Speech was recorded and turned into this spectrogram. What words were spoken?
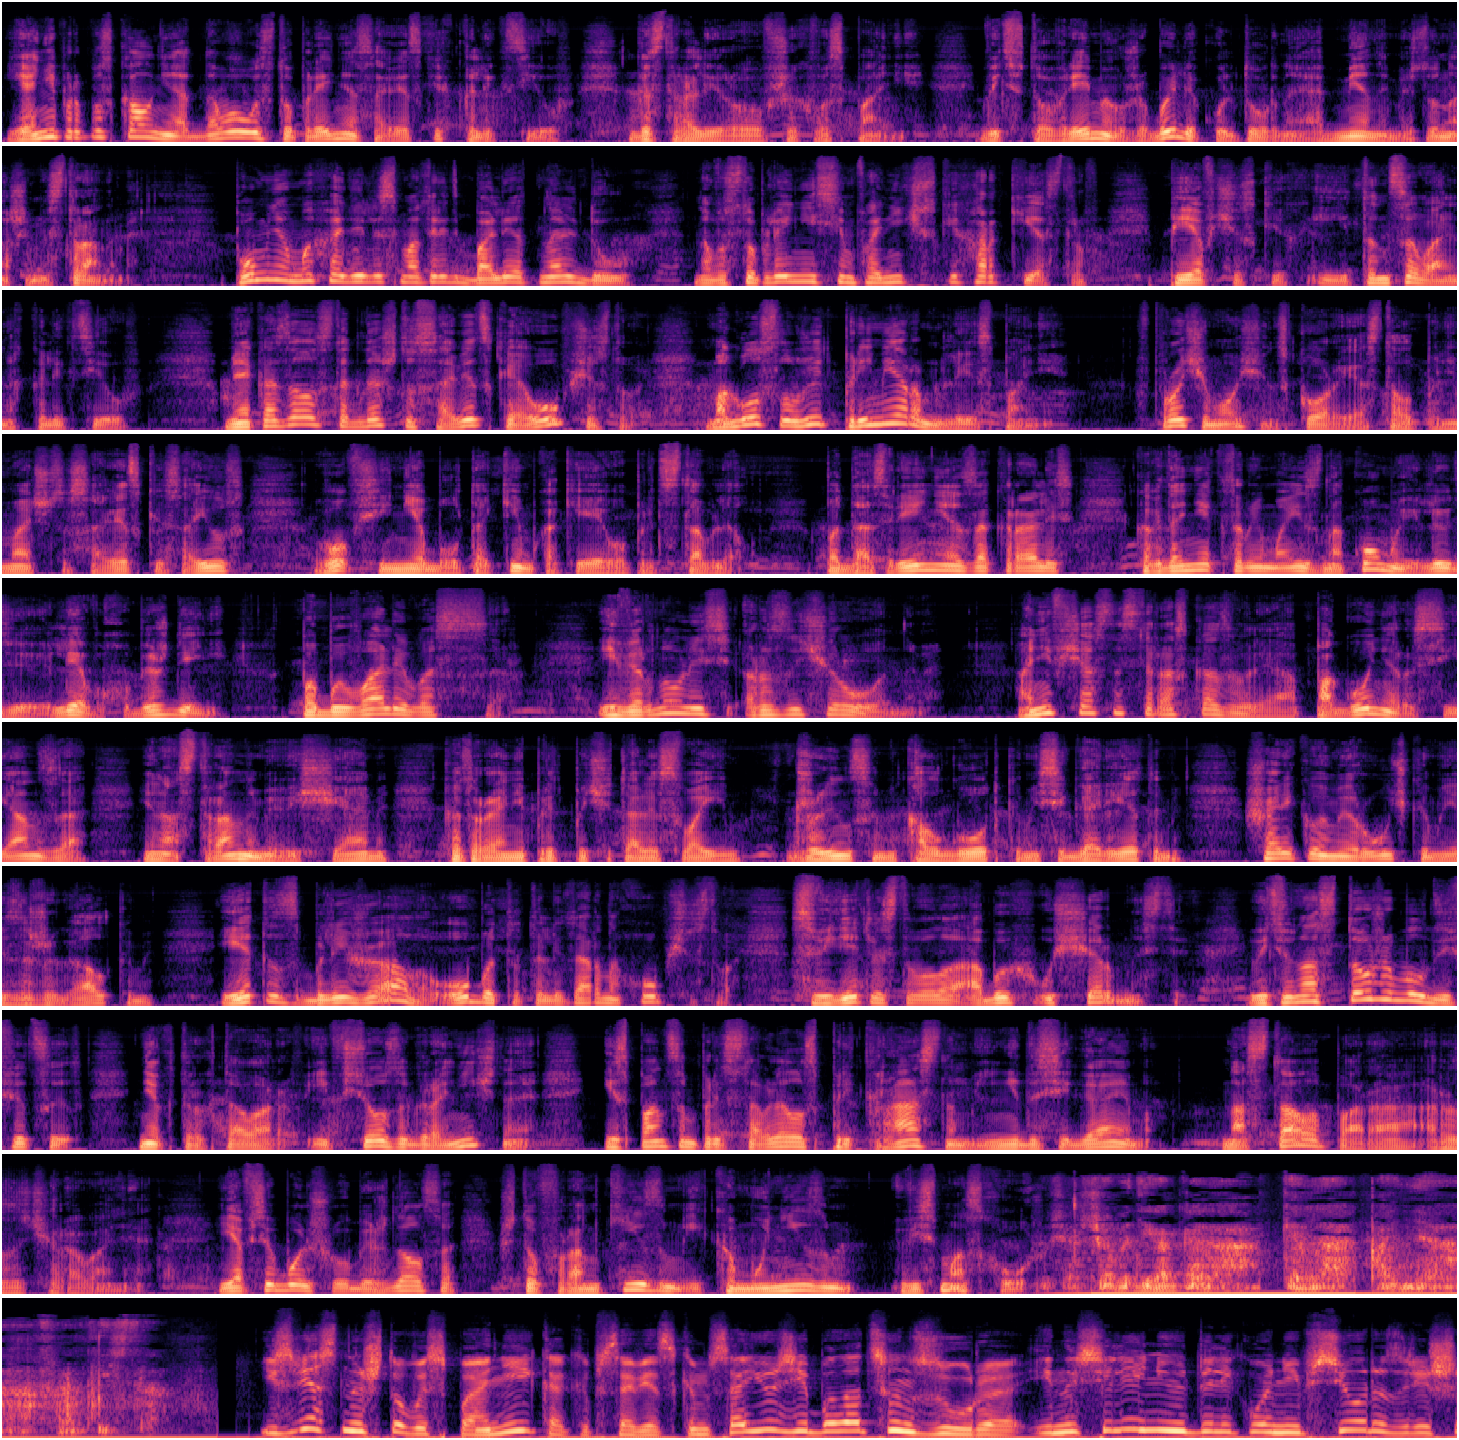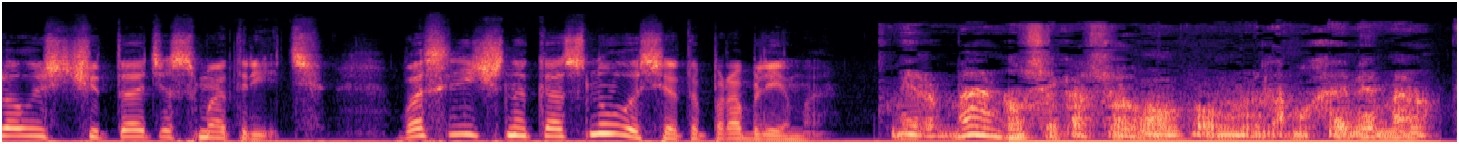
Я не пропускал ни одного выступления советских коллективов, гастролировавших в Испании, ведь в то время уже были культурные обмены между нашими странами – Помню, мы ходили смотреть балет на льду, на выступления симфонических оркестров, певческих и танцевальных коллективов. Мне казалось тогда, что советское общество могло служить примером для Испании. Впрочем, очень скоро я стал понимать, что Советский Союз вовсе не был таким, как я его представлял. Подозрения закрались, когда некоторые мои знакомые, люди левых убеждений, побывали в СССР и вернулись разочарованными. Они, в частности, рассказывали о погоне россиян за иностранными вещами, которые они предпочитали своим, джинсами, колготками, сигаретами, шариковыми ручками и зажигалками. И это сближало оба тоталитарных общества, свидетельствовало об их ущербности. Ведь у нас тоже был дефицит некоторых товаров, и все заграничное испанцам представлялось прекрасным и недосягаемым. Настала пора разочарования. Я все больше убеждался, что франкизм и коммунизм весьма схожи. Известно, что в Испании, как и в Советском Союзе, была цензура, и населению далеко не все разрешалось читать и смотреть. Вас лично коснулась эта проблема?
